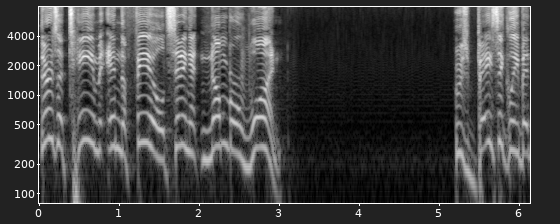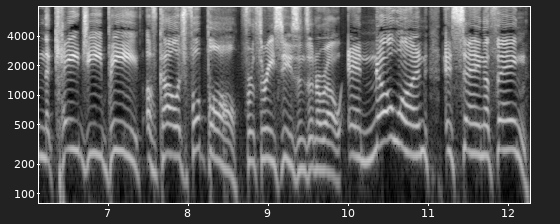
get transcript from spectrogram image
There's a team in the field sitting at number one who's basically been the KGB of college football for three seasons in a row, and no one is saying a thing.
